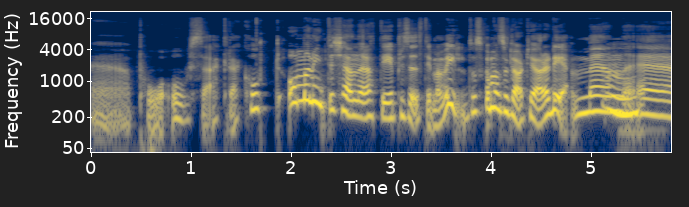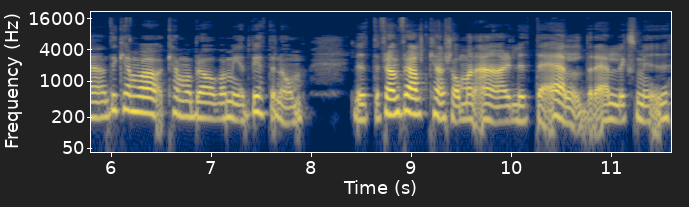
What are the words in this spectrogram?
eh, på osäkra kort. Om man inte känner att det är precis det man vill, då ska man såklart göra det. Men mm. Eh, det kan vara, kan vara bra att vara medveten om lite, framförallt kanske om man är lite äldre eller liksom i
